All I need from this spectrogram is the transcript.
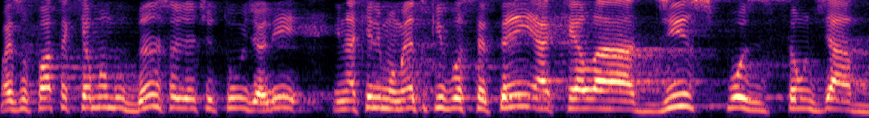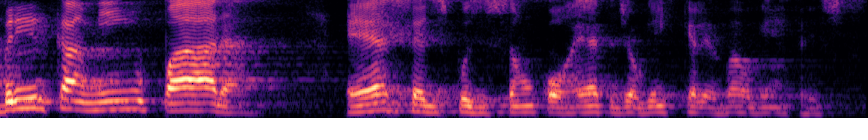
Mas o fato é que é uma mudança de atitude ali, e naquele momento que você tem aquela disposição de abrir caminho para. Essa é a disposição correta de alguém que quer levar alguém a Cristo,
